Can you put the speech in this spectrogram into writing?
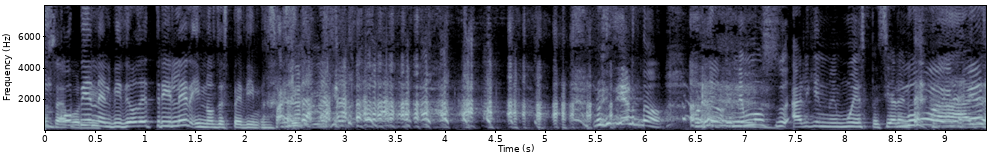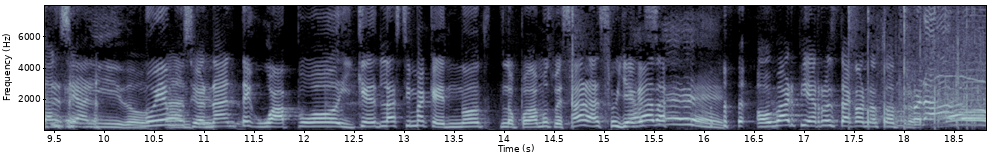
y copien bonita. el video de thriller y nos despedimos. no es cierto. Porque tenemos a alguien muy especial en Muy, muy especial. querido, muy emocionante, guapo y qué lástima que no lo podamos besar a su llegada. Omar Fierro está con nosotros. ¡Bravo!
